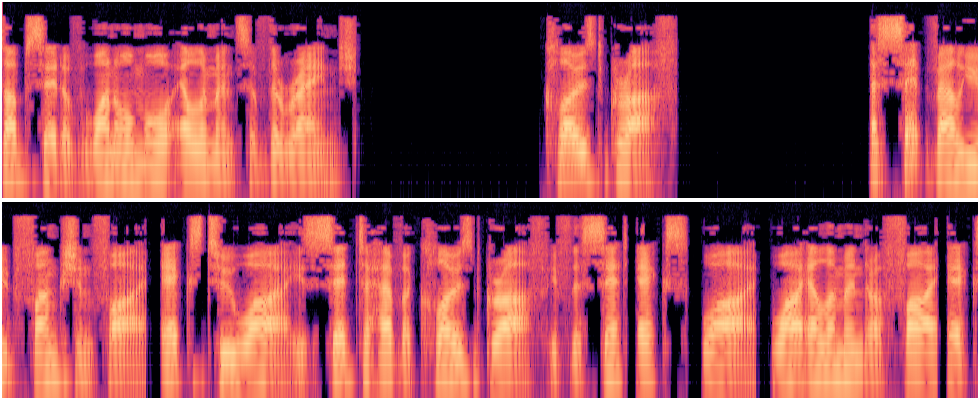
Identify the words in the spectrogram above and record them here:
subset of one or more elements of the range. Closed graph a set-valued function phi x to y is said to have a closed graph if the set x, y, y element of phi x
